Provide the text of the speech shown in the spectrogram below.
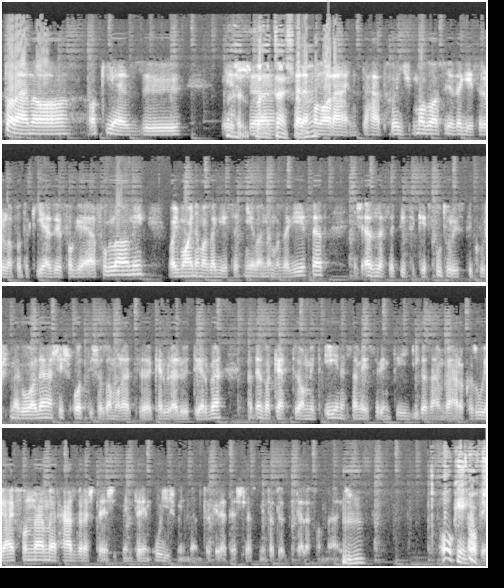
Talán a, a kijelző és ö, Váltás, telefon aha. arány. Tehát, hogy maga az, hogy az egész előlapot a kijelző fogja elfoglalni, vagy majdnem az egészet, nyilván nem az egészet, és ez lesz egy picit futurisztikus megoldás, és ott is az AMOLED kerül előtérbe. Tehát ez a kettő, amit én személy szerint így igazán várok az új iPhone-nál, mert hardveres teljesítmény terén úgyis minden tökéletes lesz, mint a többi telefonnál is. Uh-huh. Oké, Oké.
